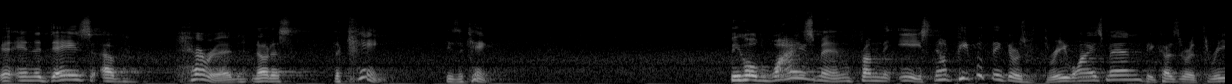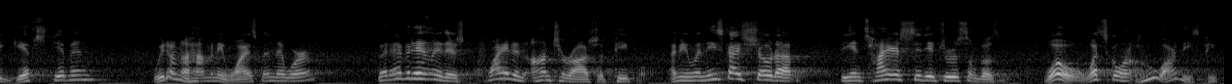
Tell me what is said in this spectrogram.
in the days of Herod, notice the king, he's a king. Behold, wise men from the east. Now, people think there was three wise men because there were three gifts given. We don't know how many wise men there were. But evidently, there's quite an entourage of people. I mean, when these guys showed up, the entire city of Jerusalem goes, Whoa, what's going on? Who are these people?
